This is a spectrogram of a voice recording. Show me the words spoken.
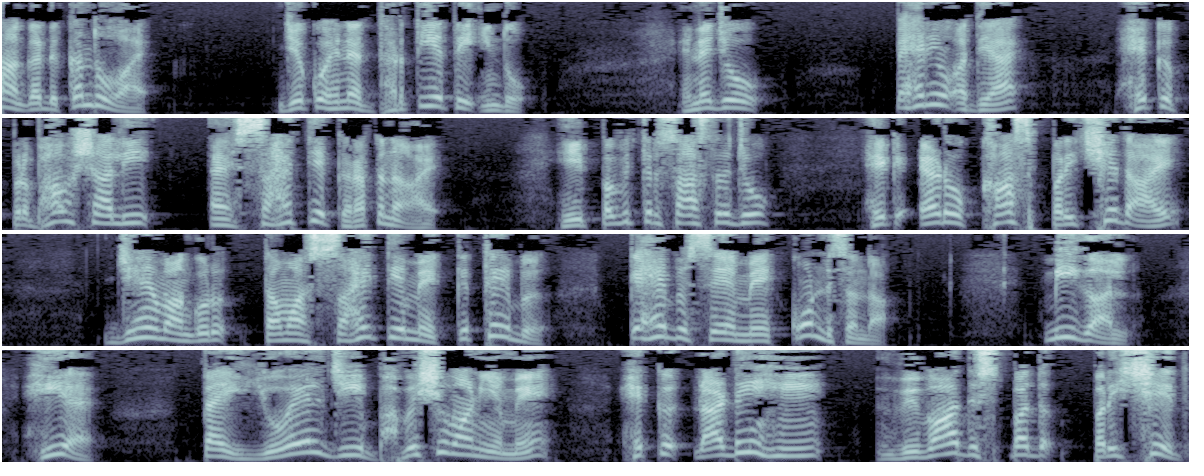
सां गॾु कंदो आहे जेको हिन धरतीअ ते ईंदो हिन जो पहिरियों अध्याय हिकु प्रभावशाली ऐं साहित्यक रत्न आहे हीउ पवित्र शास्त्र जो हिकु अहिड़ो ख़ासि परिच्छेद आहे जंहिं वांगुरु तव्हां साहित्य में किथे बि कंहिं बि शइ में कोन ॾिसंदा ॿी ॻाल्हि हीअ त योयल जी भविष्यवाणीअ में हिकु ॾाढी ई विवादस्पद परिच्छेद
